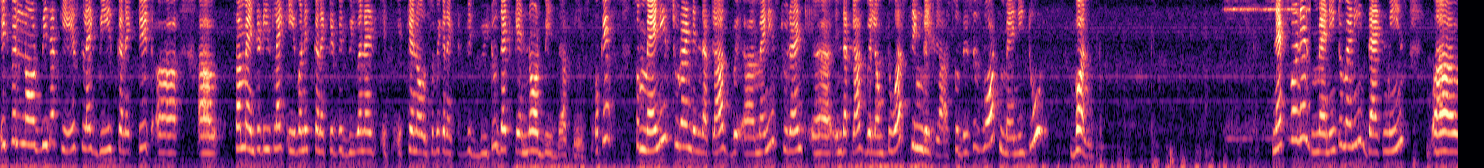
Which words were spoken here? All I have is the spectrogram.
it will not be the case like b is connected uh, uh, some entities like a1 is connected with b1 and it, it can also be connected with b2 that cannot be the case okay? So many student in the class uh, many student uh, in the class belong to a single class. So this is what many to one next one is many to many. That means uh,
